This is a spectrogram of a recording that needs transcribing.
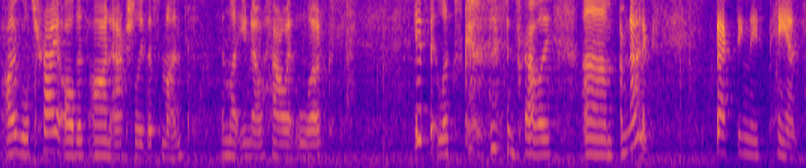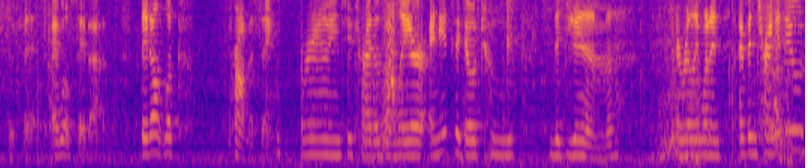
I will try all this on actually this month and let you know how it looks. If it looks good, probably. Um, I'm not expecting these pants to fit. I will say that. They don't look promising. We're going to try those on later. I need to go to the gym. I really wanted, I've been trying to do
